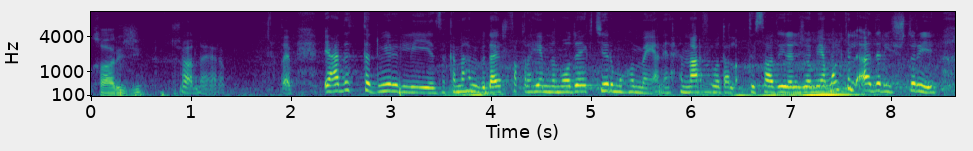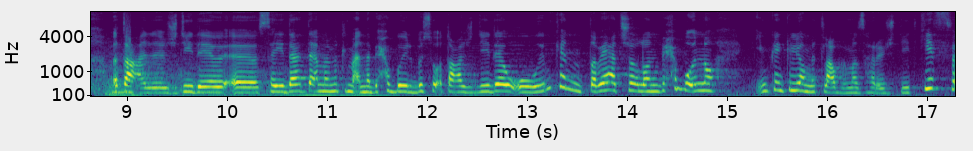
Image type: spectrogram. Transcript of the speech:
خارجي. إن شاء الله يا رب. طيب إعادة التدوير اللي ذكرناها ببداية الفقرة هي من المواضيع كثير مهمة يعني نحن بنعرف الوضع الاقتصادي للجميع. مو الكل قادر يشتري قطع جديدة السيدات آه، دائما مثل ما أنه بيحبوا يلبسوا قطع جديدة ويمكن طبيعة شغلهم بيحبوا إنه يمكن كل يوم يطلعوا بمظهر جديد. كيف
